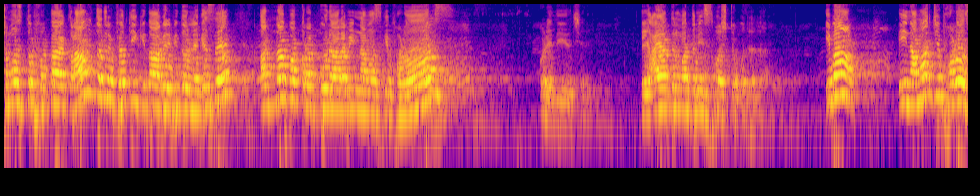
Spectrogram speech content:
সমস্ত ফোকা کرام তাদের ফিকহি কিতাবের ভিতর লেগেছে আল্লাহ পাক রব্বুল আলামিন নামাজকে ফরজ করে দিয়েছেন এই আয়াতের মাধ্যমে স্পষ্ট বোঝা যায়। এবার এই নামাজ যে ফরজ,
